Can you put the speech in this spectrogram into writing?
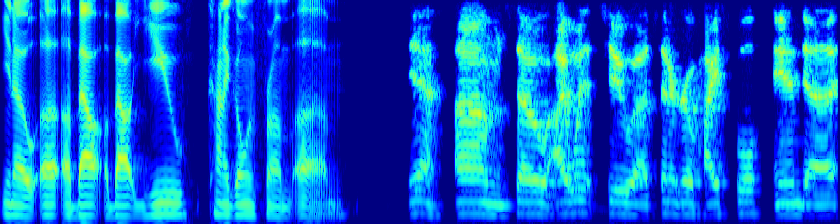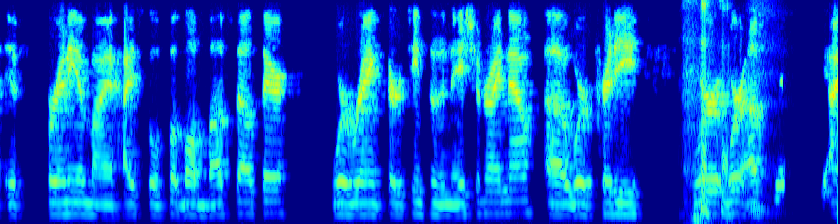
you know uh, about about you kind of going from um, yeah um, so i went to uh, center grove high school and uh, if for any of my high school football buffs out there we're ranked 13th in the nation right now. Uh, we're pretty, we're, we're up. There. I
